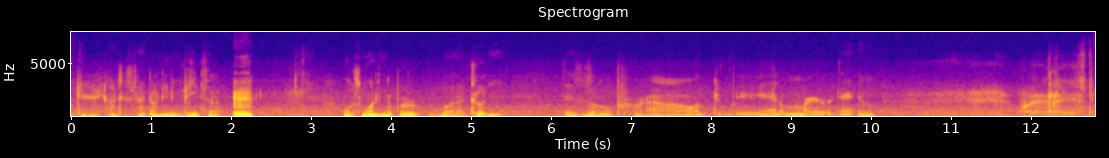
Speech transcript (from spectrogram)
Okay, I just got done eating pizza. But I couldn't. This is so proud to be an American. At least.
